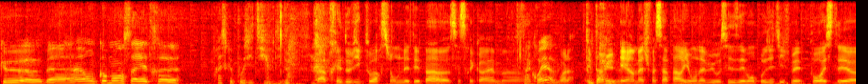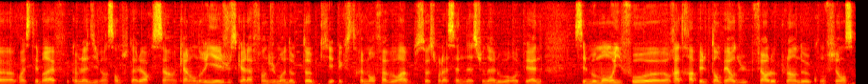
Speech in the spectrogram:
que ben, on commence à être presque positif, dis donc. Bah, après deux victoires, si on ne l'était pas, euh, ça serait quand même. euh, C'est incroyable. Voilà. Tout et, puis- et un match face à Paris, on a vu aussi des éléments positifs, mais pour rester, euh, pour rester bref, comme l'a dit Vincent tout à l'heure, c'est un calendrier jusqu'à la fin du mois d'octobre qui est extrêmement favorable, que ce soit sur la scène nationale ou européenne. C'est le moment où il faut euh, rattraper le temps perdu, faire le plein de confiance.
